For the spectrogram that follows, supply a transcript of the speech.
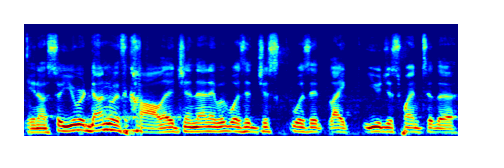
You know, so you were done with college and then it was it just was it like you just went to the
